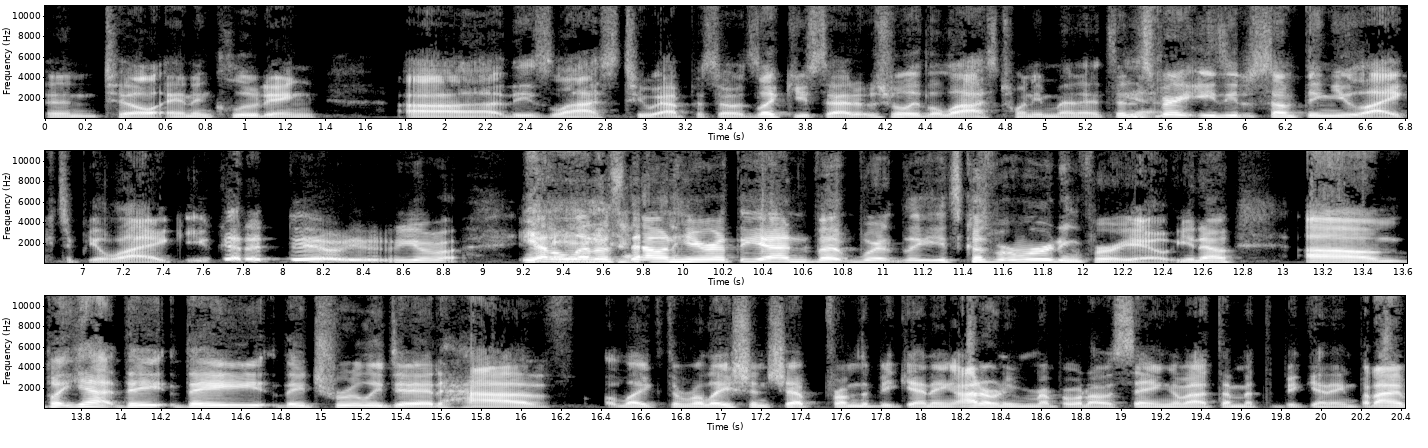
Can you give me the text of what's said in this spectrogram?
until and including uh these last two episodes. Like you said it was really the last 20 minutes and it's very easy to something you like to be like you gotta do you, you, gotta let us down here at the end but we're it's because we're rooting for you you know? Um but yeah they they they truly did have like the relationship from the beginning. I don't even remember what I was saying about them at the beginning, but I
